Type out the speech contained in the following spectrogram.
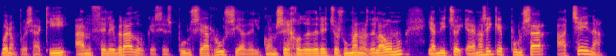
bueno, pues aquí han celebrado que se expulse a Rusia del Consejo de Derechos Humanos de la ONU y han dicho, y además hay que expulsar a China,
